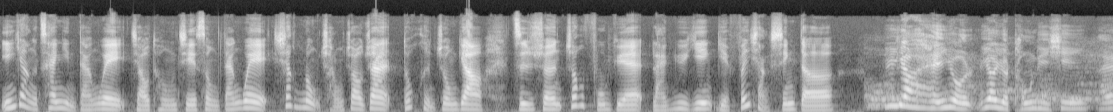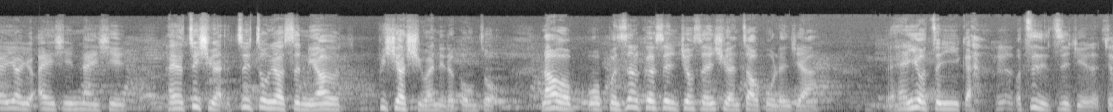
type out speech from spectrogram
营养餐饮单位、交通接送单位、巷弄长照站都很重要。资深照服员蓝玉英也分享心得：要很有要有同理心，还要要有爱心、耐心，还有最喜欢最重要是你要必须要喜欢你的工作。然后我我本身的个性就是很喜欢照顾人家。很有正义感，我自己自己觉得。就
